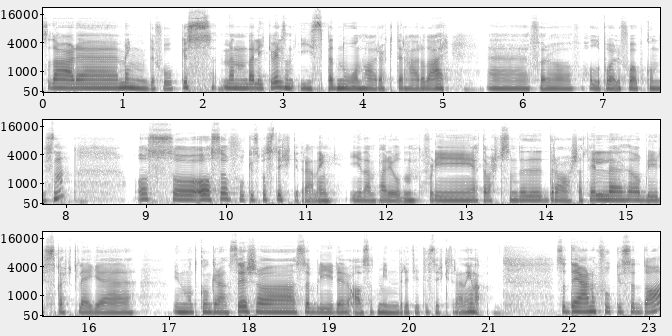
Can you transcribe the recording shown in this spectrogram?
Så da er det mengdefokus, men det er likevel sånn ispedd noen harde økter her og der eh, for å holde på eller få opp kondisen. Og også fokus på styrketrening i den perioden. Fordi etter hvert som det drar seg til eh, og blir skarpt lege inn mot konkurranser, så, så blir det avsatt mindre tid til styrketrening. Da. Så det er nok fokuset da.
